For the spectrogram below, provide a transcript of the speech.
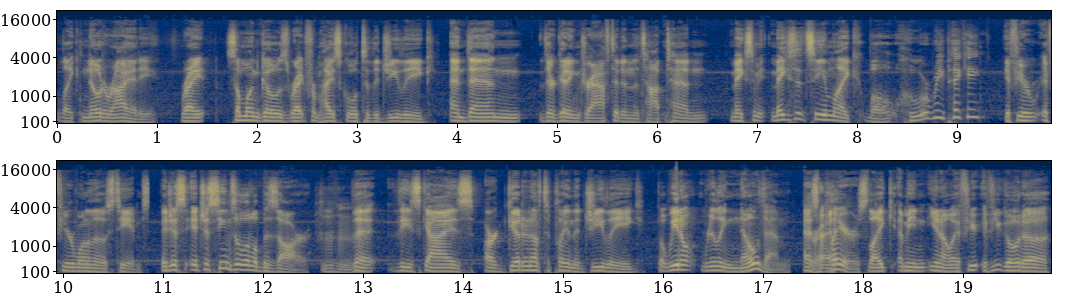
like notoriety, right? Someone goes right from high school to the G League and then they're getting drafted in the top 10 makes me makes it seem like, well, who are we picking? If you're if you're one of those teams. It just it just seems a little bizarre mm-hmm. that these guys are good enough to play in the G League, but we don't really know them as Right. players. Like, I mean, you know, if you if you go to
